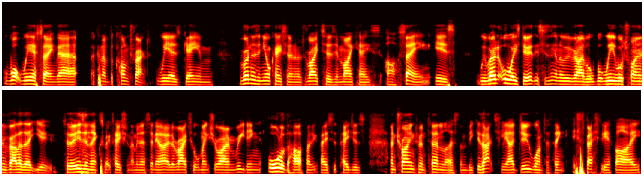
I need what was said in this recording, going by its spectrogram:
What we're saying there, kind of the contract we as game runners in your case and as writers in my case are saying is we won't always do it. This isn't going to be reliable, but we will try and validate you. So there is an expectation. I mean, certainly I, the writer, will make sure I'm reading all of the hearth Magic pages and trying to internalize them because actually I do want to think, especially if I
